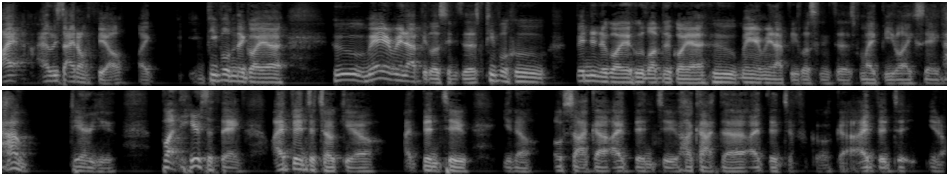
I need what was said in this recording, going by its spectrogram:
I at least I don't feel like people in Nagoya who may or may not be listening to this, people who been to Nagoya, who love Nagoya, who may or may not be listening to this, might be like saying, "How dare you?" But here's the thing: I've been to Tokyo, I've been to you know Osaka, I've been to Hakata, I've been to Fukuoka, I've been to you know,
